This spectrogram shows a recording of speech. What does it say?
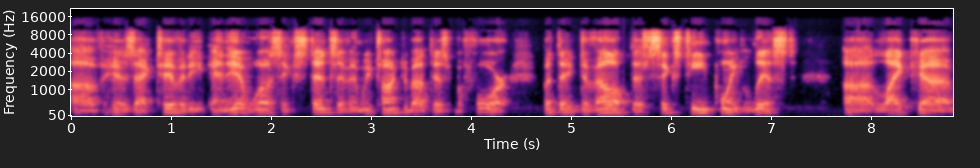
of his activity, and it was extensive. And we've talked about this before, but they developed this 16 point list, uh, like uh,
